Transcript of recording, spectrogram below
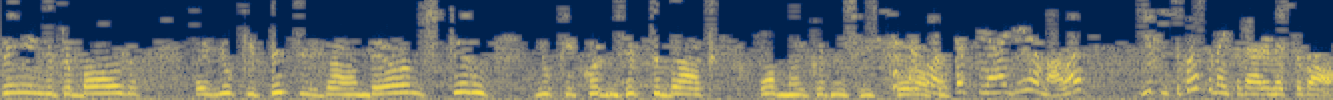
swinging at the ball that, that Yuki pitches down there, and still Yuki couldn't hit the bat. Oh, my goodness, he's Well, terrible. that's the idea, Mama. Yuki's supposed to make the batter miss the ball.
